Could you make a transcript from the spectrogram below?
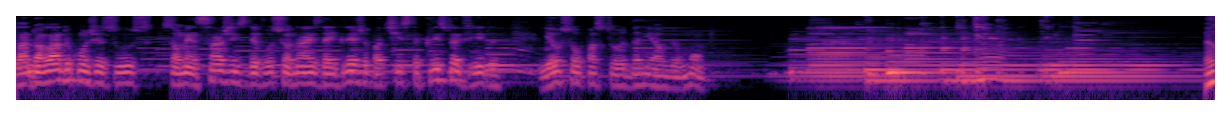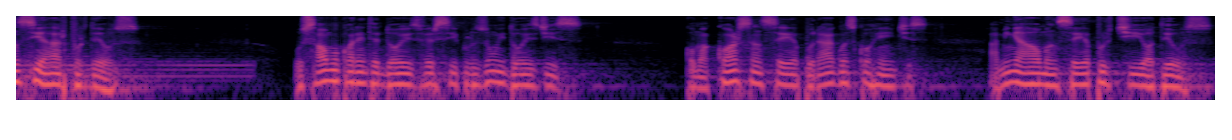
Lado a Lado com Jesus são mensagens devocionais da Igreja Batista Cristo é Vida e eu sou o pastor Daniel Belmont. Ansiar por Deus. O Salmo 42, versículos 1 e 2 diz: Como a corça anseia por águas correntes, a minha alma anseia por ti, ó Deus.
